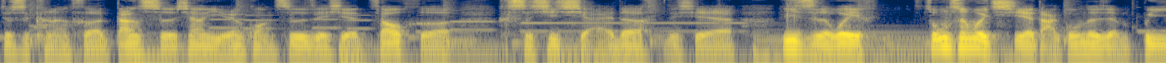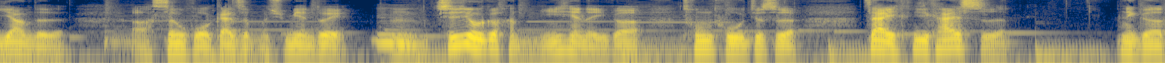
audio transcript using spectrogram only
就是可能和当时像野原广志这些昭和时期起来的那些一直为终身为企业打工的人不一样的呃生活该怎么去面对？嗯，其实有一个很明显的一个冲突，就是在一开始那个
